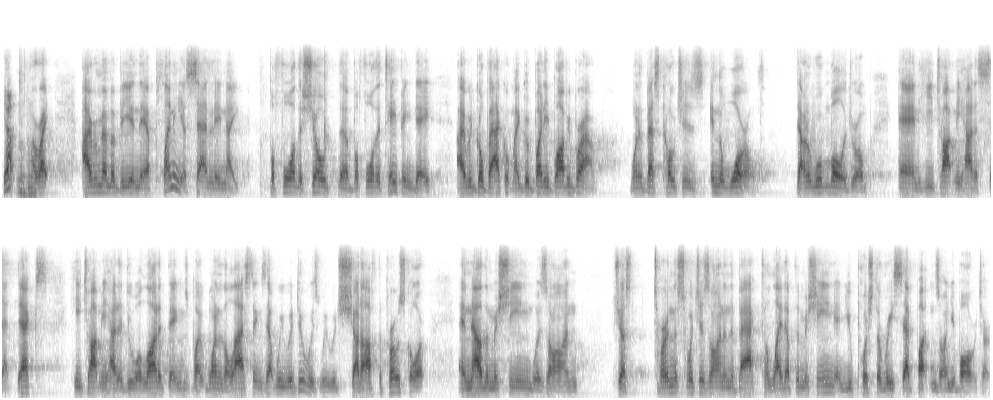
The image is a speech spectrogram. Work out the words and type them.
Yep. Mm-hmm. All right. I remember being there plenty of Saturday night before the show, the, before the taping day. I would go back with my good buddy Bobby Brown, one of the best coaches in the world, down at Woburn Bowladrome, and he taught me how to set decks. He taught me how to do a lot of things, but one of the last things that we would do is we would shut off the Pro Score, and now the machine was on. Just turn the switches on in the back to light up the machine, and you push the reset buttons on your ball return.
